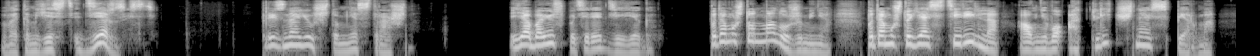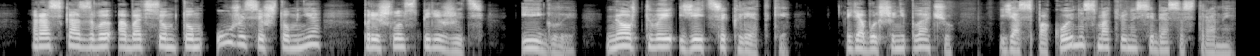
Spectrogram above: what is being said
в этом есть дерзость. Признаю, что мне страшно. Я боюсь потерять Диего, потому что он моложе меня, потому что я стерильна, а у него отличная сперма. Рассказываю обо всем том ужасе, что мне пришлось пережить. Иглы, мертвые яйцеклетки. Я больше не плачу, я спокойно смотрю на себя со стороны.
